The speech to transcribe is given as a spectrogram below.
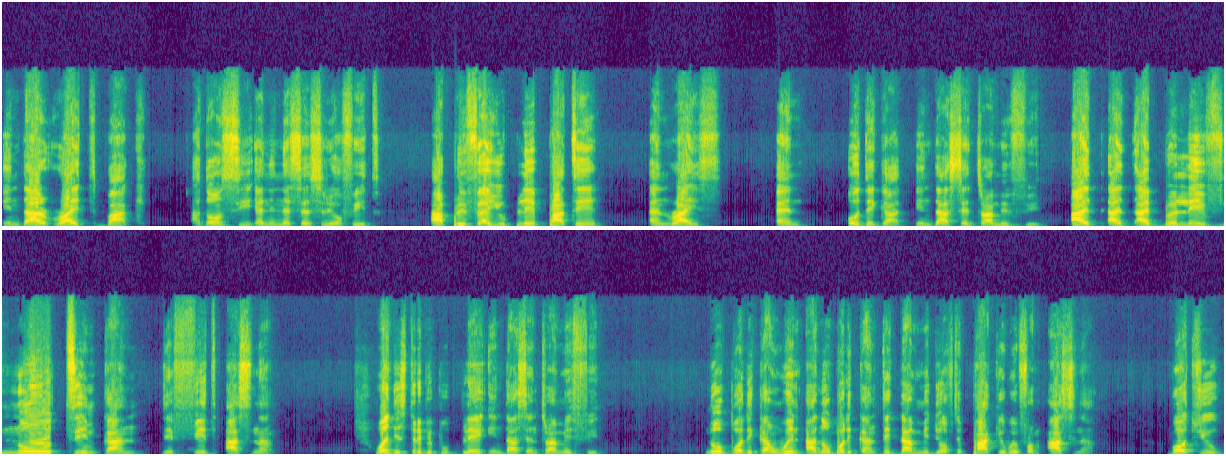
in that right back, I don't see any necessary of it. I prefer you play Partey and Rice and Odegaard in that central midfield. I, I I believe no team can defeat Arsenal when these three people play in that central midfield. Nobody can win and nobody can take that middle of the park away from Arsenal. But you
